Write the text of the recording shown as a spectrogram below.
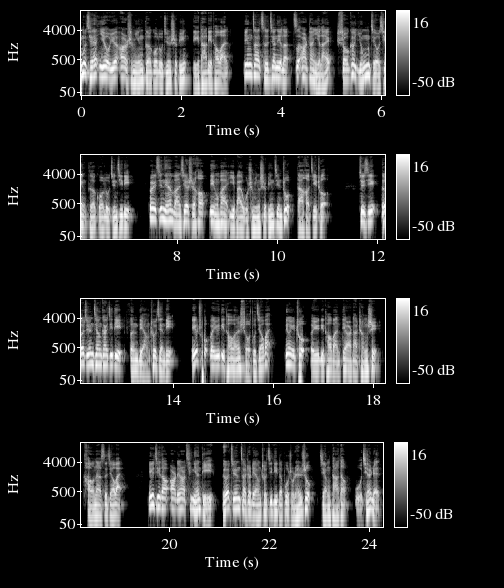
目前已有约二十名德国陆军士兵抵达立陶宛，并在此建立了自二战以来首个永久性德国陆军基地，为今年晚些时候另外一百五十名士兵进驻打好基础。据悉，德军将该基地分两处建立，一处位于立陶宛首都郊外，另一处位于立陶宛第二大城市考纳斯郊外。预计到二零二七年底，德军在这两处基地的部署人数将达到五千人。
